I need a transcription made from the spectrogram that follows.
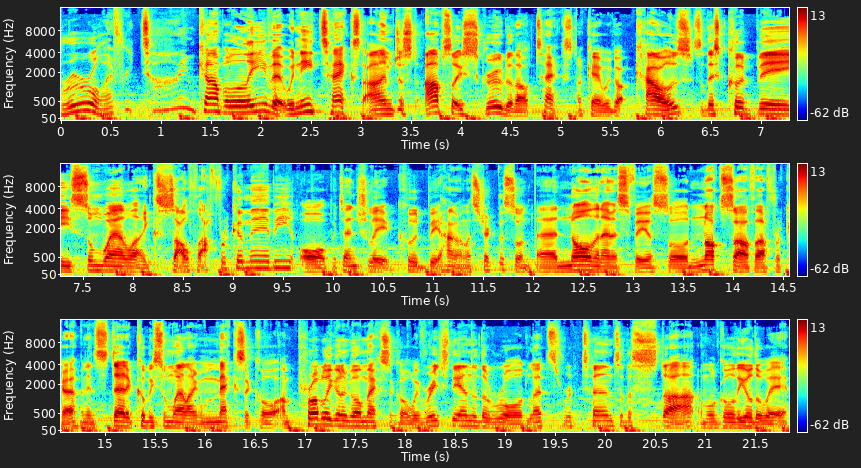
rural every time. Can't believe it. We need text. I'm just absolutely screwed without text. Okay, we got cows. So this could be somewhere like South Africa maybe, or potentially it could be, hang on, let's check the sun. Uh, Northern hemisphere, so not South Africa. And instead it could be somewhere like Mexico. I'm probably gonna go Mexico. We've reached the end of the road. Let's return to the start and we'll go the other way.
